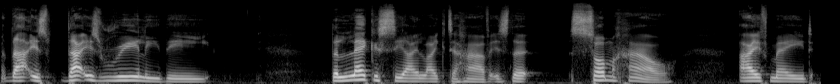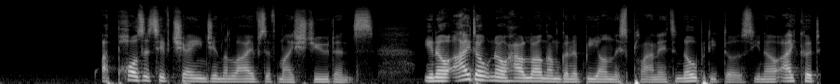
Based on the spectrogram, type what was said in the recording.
that is that is really the the legacy I like to have is that somehow I've made a positive change in the lives of my students. You know, I don't know how long I'm going to be on this planet. Nobody does. You know, I could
